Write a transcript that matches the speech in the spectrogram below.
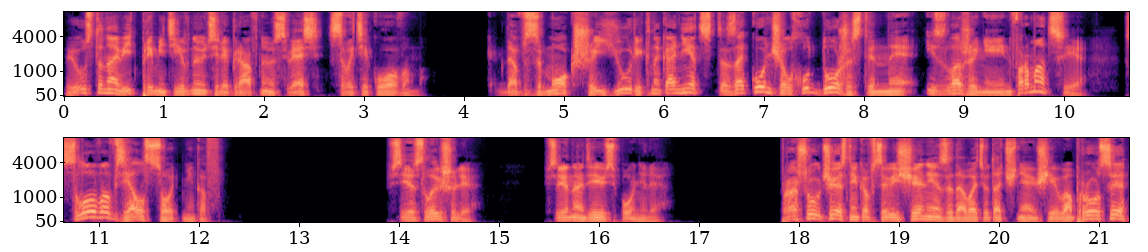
и установить примитивную телеграфную связь с Ватиковым. Когда взмокший Юрик наконец-то закончил художественное изложение информации, Слово взял Сотников. Все слышали? Все, надеюсь, поняли. Прошу участников совещания задавать уточняющие вопросы,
